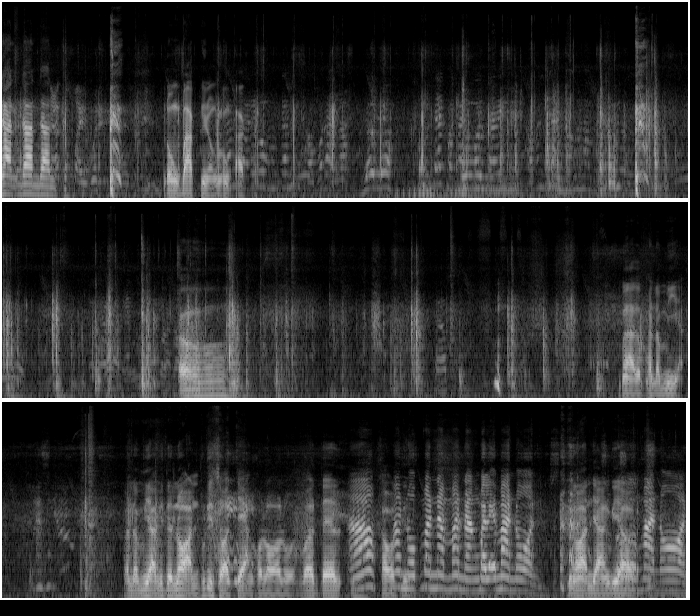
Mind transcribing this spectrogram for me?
ยันยันยันลงบักพี่น้องลงบักอ๋อมากับพันธเมียพันธเมียมีแต่นอน ผู้ที่สอดแจ้งเขารอโลดว่าแต่เอ้าเขา มานบมานำมานังมาและมานอนนอนอย่างเดียวเออมานอน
